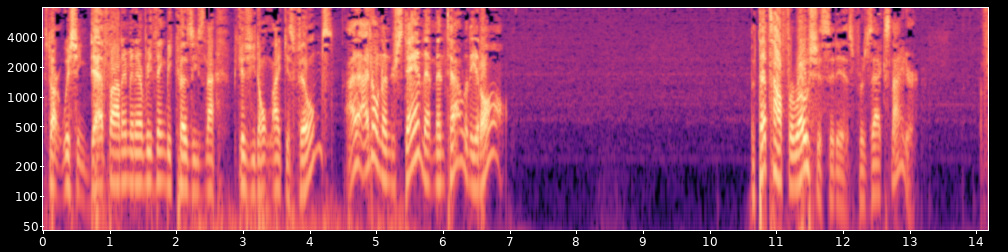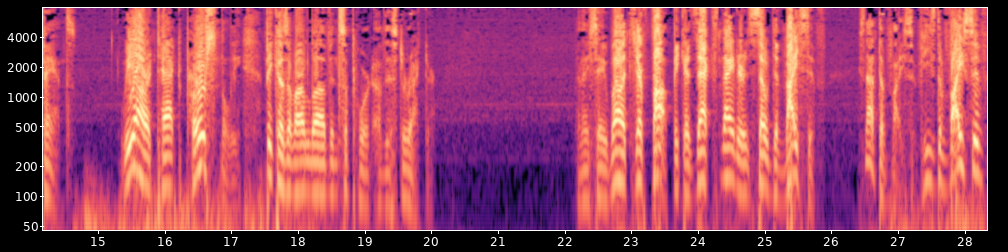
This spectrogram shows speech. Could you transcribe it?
start wishing death on him and everything because he's not, because you don't like his films? I, I don't understand that mentality at all. But that's how ferocious it is for Zack Snyder fans. We are attacked personally because of our love and support of this director. And they say, well, it's your fault because Zack Snyder is so divisive. He's not divisive. He's divisive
